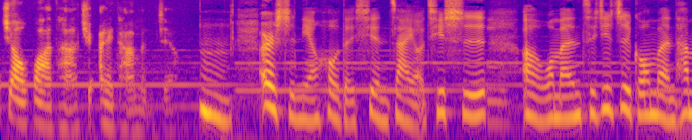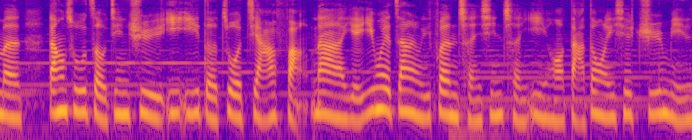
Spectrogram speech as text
教化他，去爱他们这样。嗯，二十年后的现在哦，其实呃，我们慈济志工们他们当初走进去，一一的做家访，那也因为这样一份诚心诚意哈，打动了一些居民，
